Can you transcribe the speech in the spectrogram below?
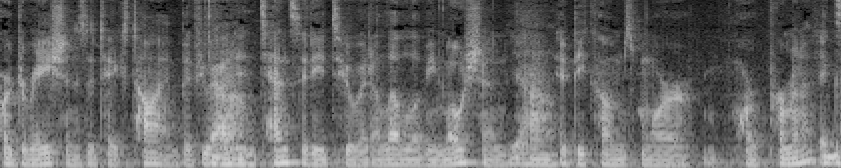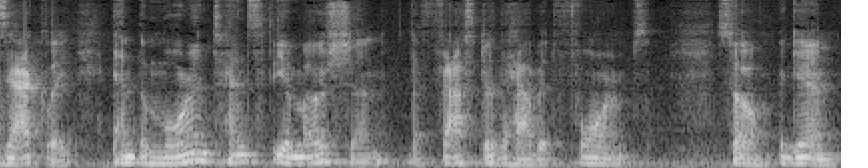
or duration is it takes time. But if you yeah. add intensity to it, a level of emotion, yeah. it becomes more more permanent. Exactly. And the more intense the emotion, the faster the habit forms. So again,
